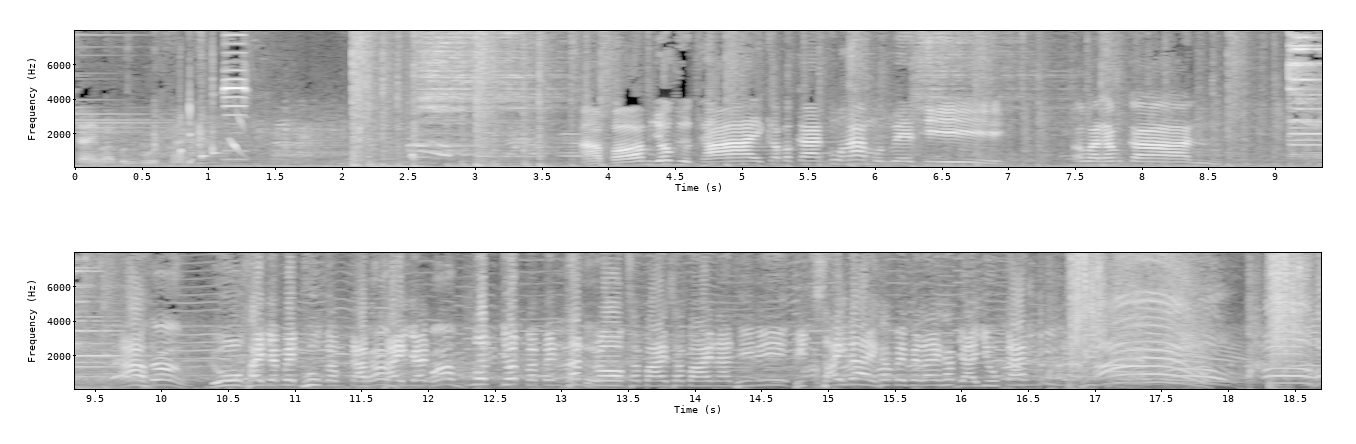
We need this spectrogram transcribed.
ใช่ป่ะเพิ่งพูดไปอ่าพร้อมยกสุดท้าย กรรมการผู้ห้ามบนเวทีเข้ามาทำการอ้าวเริ่มดูใครจะเป็นผู้กำกับปั๊มใครจะปั๊มลดยศมาเป็นท่านรองสบายสบายนาทีนี้ ผิดไซส์ได้ครับ ไม่เป็นไรครับ อย่าอยู่กลางอ้าวโอ้โห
